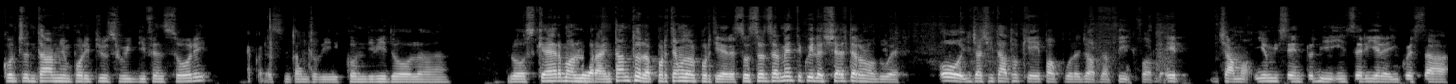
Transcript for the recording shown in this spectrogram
concentrarmi un po' di più sui difensori. Ecco, adesso intanto vi condivido la, lo schermo. Allora, intanto la portiamo dal portiere. Sostanzialmente qui le scelte erano due, o il già citato Kepa oppure Jordan Pickford. E diciamo, io mi sento di inserire in questa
